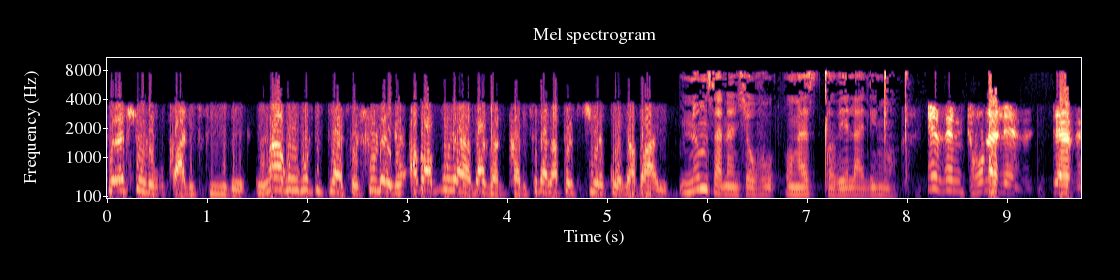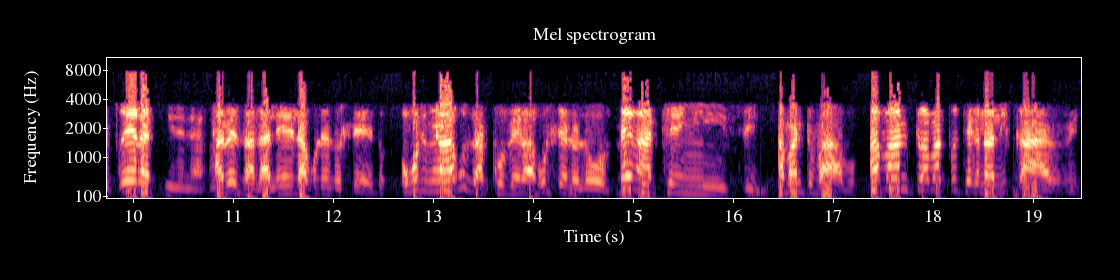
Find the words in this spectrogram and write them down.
sehlule kuqalisile. Nxa kuyukuthi thina sehluleke ababuyayo bazaqalisela lapho esitshiye khona abanye. Mnumzana ndlovu ungasigqibela lingxoxo. Izinduna lezi siyazicela thina nxa bezalalela kulelo hlelo ukuthi nxa kuzaqhubeka uhlelo lolu bengathengisi abantu babo. Abantu abachithekelwa ligazi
